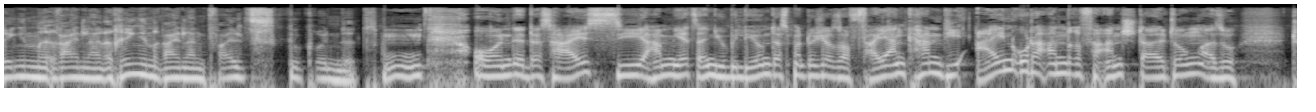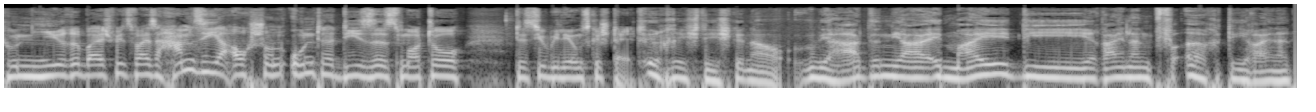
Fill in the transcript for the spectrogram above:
Ringen Rheinland, Ringen Rheinland-Pfalz gegründet. Mhm. Und äh, das heißt, Sie haben jetzt ein Jubiläum, das man durchaus auch feiern kann. Die ein oder andere Veranstaltung, also Turniere beispielsweise, haben Sie ja auch schon unter dieses Motto des Jubiläums gestellt. Richtig, genau. Wir hatten ja im Mai die Rheinland, ach, die Rheinland,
